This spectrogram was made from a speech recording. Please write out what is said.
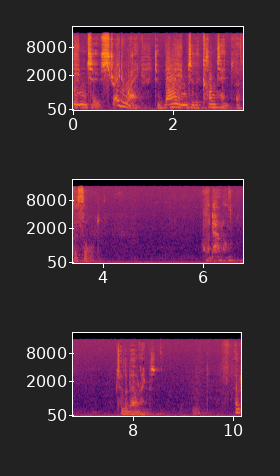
into, straight away, to buy into the content of the thought. I wonder how long till the bell rings. And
